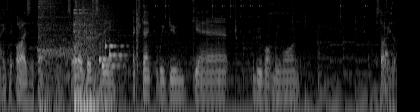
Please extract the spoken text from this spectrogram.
activate Odd Eyes effect. So Odd Eyes goes to the extra deck. We do get. Who do we want? We want Stargazer.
